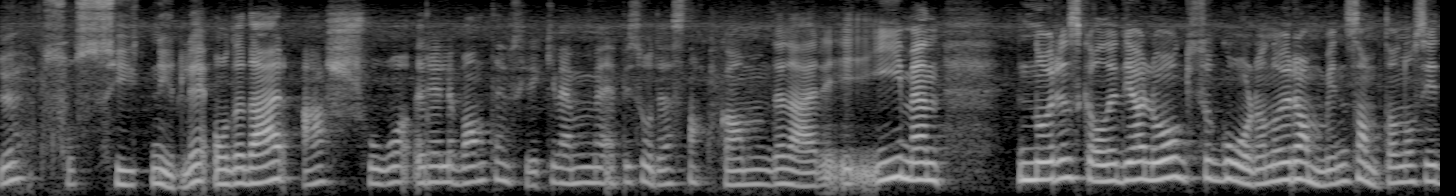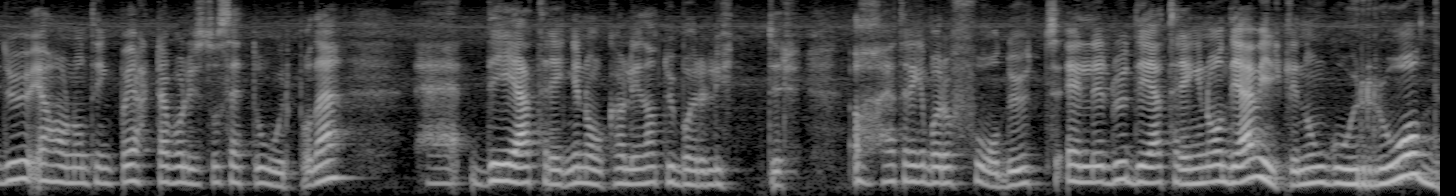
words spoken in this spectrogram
Du, så sykt nydelig. Og det der er så relevant. Jeg husker ikke hvem episode jeg snakka om det der i, men når en skal i dialog, så går det an å ramme inn samtalen og si du, jeg har noen ting på hjertet, jeg har lyst til å sette ord på det. Eh, det jeg trenger nå, Karoline, at du bare lytter. Åh, jeg trenger bare å få det ut. Eller du, det jeg trenger nå, det er virkelig noen gode råd.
